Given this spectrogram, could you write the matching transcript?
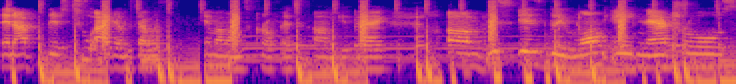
And I, there's two items that was in my mom's Curlfest um, gift bag. Um, this is the Long Aid Naturals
